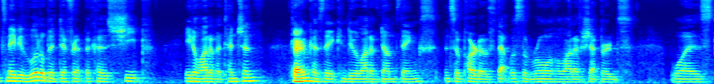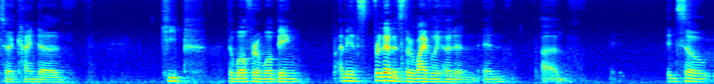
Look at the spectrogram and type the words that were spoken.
it's maybe a little bit different because sheep need a lot of attention Okay. Because they can do a lot of dumb things. And so part of that was the role of a lot of shepherds was to kind of keep the welfare and well-being I mean it's for them it's their livelihood and and uh, and so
